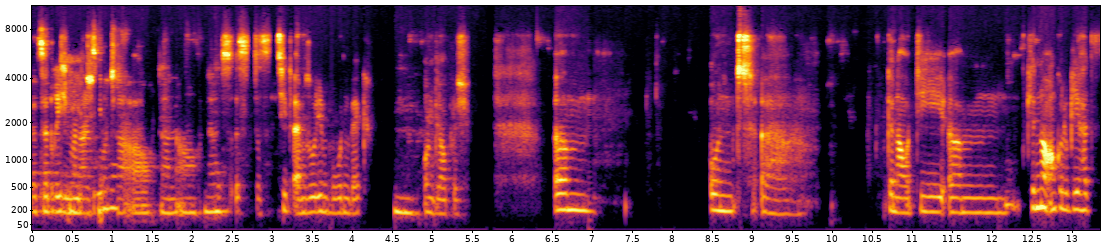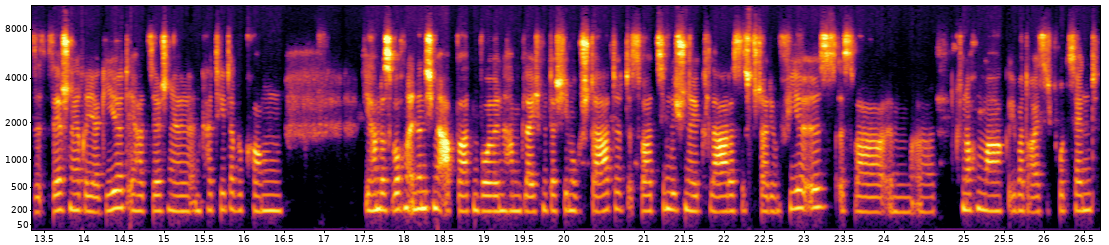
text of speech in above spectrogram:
da zerbricht man als Mutter auch dann auch. Ne? Das, ist, das zieht einem so den Boden weg. Mhm. Unglaublich. Ähm, und äh, genau, die ähm, Kinderonkologie hat sehr schnell reagiert. Er hat sehr schnell einen Katheter bekommen. Die haben das Wochenende nicht mehr abwarten wollen, haben gleich mit der Chemo gestartet. Es war ziemlich schnell klar, dass es Stadium 4 ist. Es war im äh, Knochenmark über 30 Prozent,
